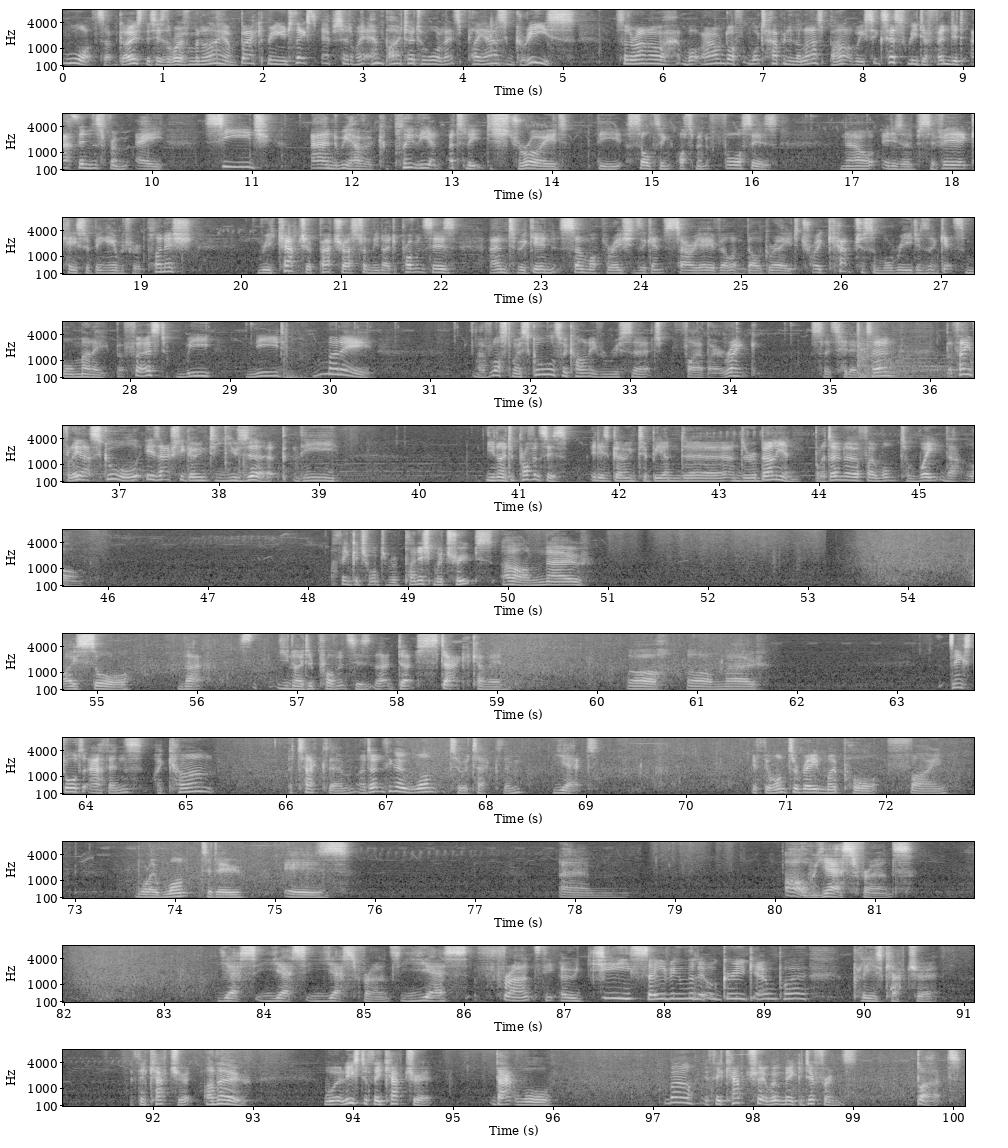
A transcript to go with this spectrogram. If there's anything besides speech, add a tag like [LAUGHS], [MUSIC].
What's up guys, this is the Rifleman and I am back bringing you to the next episode of my Empire Total War Let's Play as Greece. So to round off, round off what happened in the last part, we successfully defended Athens from a siege and we have completely and utterly destroyed the assaulting Ottoman forces. Now it is a severe case of being able to replenish, recapture Patras from the United Provinces and to begin some operations against Sarajevo and Belgrade to try capture some more regions and get some more money. But first, we need money. I've lost my school, so I can't even research fire by rank. So let's hit end turn. But thankfully, that school is actually going to usurp the United Provinces. It is going to be under under rebellion, but I don't know if I want to wait that long. I think I just want to replenish my troops. Oh no. I saw that United Provinces, that Dutch stack come in. Oh, oh no. Next door to Athens, I can't attack them. I don't think I want to attack them yet. If they want to raid my port, fine. What I want to do is... Um, oh, yes, France. Yes, yes, yes, France. Yes, France, the OG saving the little Greek empire. Please capture it. If they capture it, oh no. Well, at least if they capture it, that will. Well, if they capture it, it won't make a difference. But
